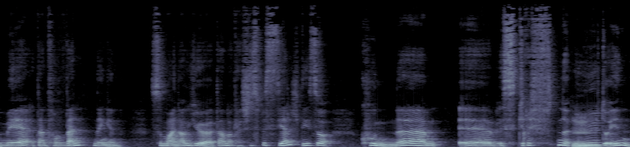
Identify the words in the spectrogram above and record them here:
med den forventningen som mange av jødene, og kanskje spesielt de som kunne eh, skriftene ut og inn,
